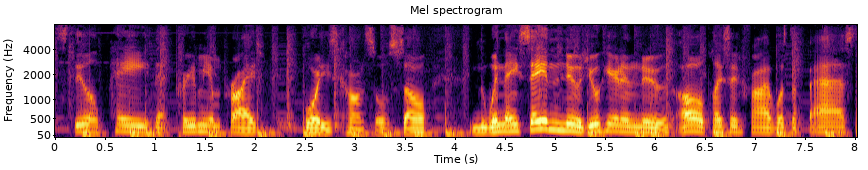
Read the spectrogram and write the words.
still pay that premium price for these consoles. So when they say in the news, you'll hear it in the news. Oh, PlayStation Five was the fast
